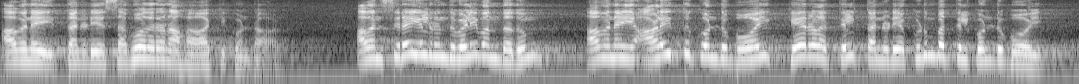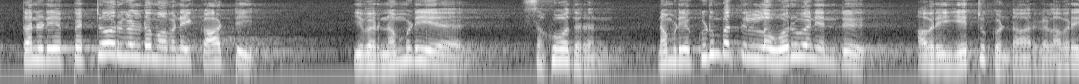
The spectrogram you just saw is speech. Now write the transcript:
அவனை தன்னுடைய சகோதரனாக ஆக்கி கொண்டாள் அவன் சிறையிலிருந்து வெளிவந்ததும் அவனை அழைத்து கொண்டு போய் கேரளத்தில் தன்னுடைய குடும்பத்தில் கொண்டு போய் தன்னுடைய பெற்றோர்களிடம் அவனை காட்டி இவர் நம்முடைய சகோதரன் நம்முடைய குடும்பத்தில் உள்ள ஒருவன் என்று அவரை ஏற்றுக்கொண்டார்கள் அவரை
